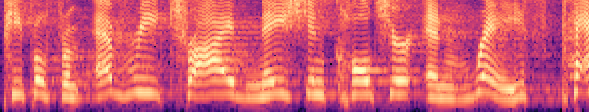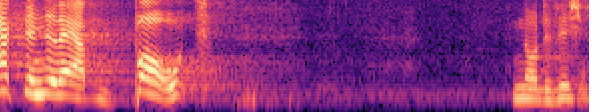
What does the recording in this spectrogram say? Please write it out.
People from every tribe, nation, culture, and race packed into that boat, no division.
